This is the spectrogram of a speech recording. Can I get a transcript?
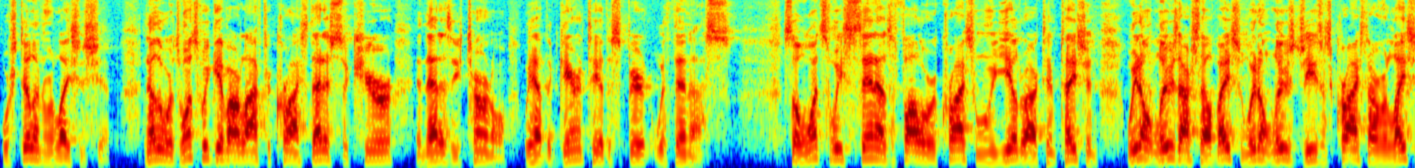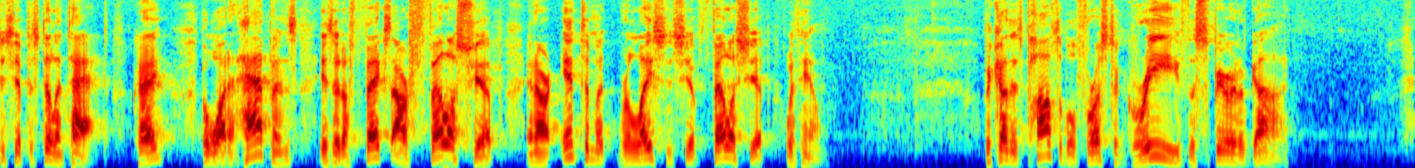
We're still in relationship. In other words, once we give our life to Christ, that is secure and that is eternal. We have the guarantee of the Spirit within us. So once we sin as a follower of Christ, when we yield to our temptation, we don't lose our salvation. We don't lose Jesus Christ. Our relationship is still intact. Okay? But what happens is it affects our fellowship and our intimate relationship, fellowship with Him because it's possible for us to grieve the Spirit of God.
